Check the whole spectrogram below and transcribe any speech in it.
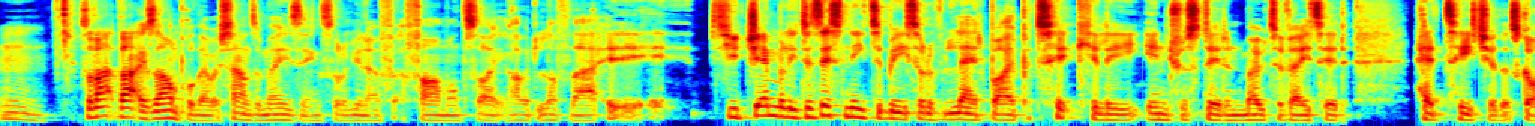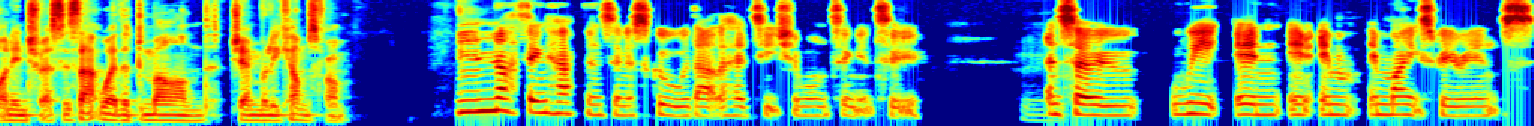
Mm. So that, that example there, which sounds amazing, sort of you know a farm on site, I would love that. It, it, do you generally does this need to be sort of led by a particularly interested and motivated head teacher that's got an interest? Is that where the demand generally comes from? Nothing happens in a school without the head teacher wanting it to, mm. and so we in, in in my experience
